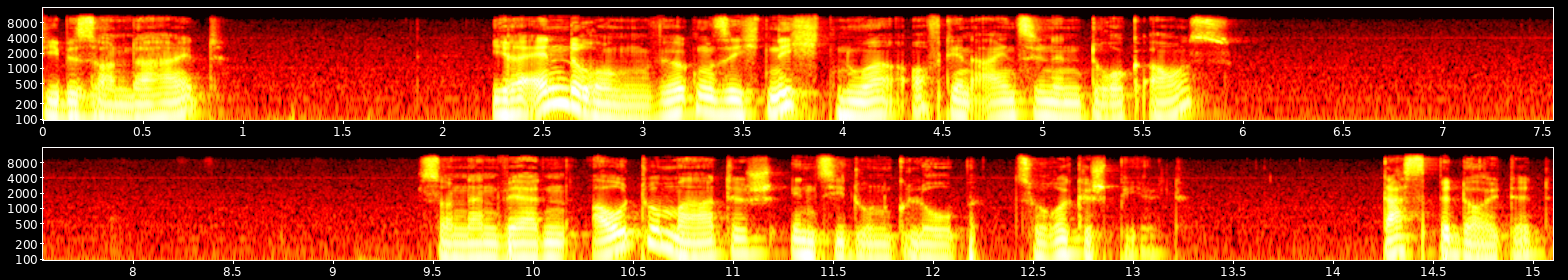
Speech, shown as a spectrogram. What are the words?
Die Besonderheit Ihre Änderungen wirken sich nicht nur auf den einzelnen Druck aus, sondern werden automatisch in Sidun Globe zurückgespielt. Das bedeutet,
